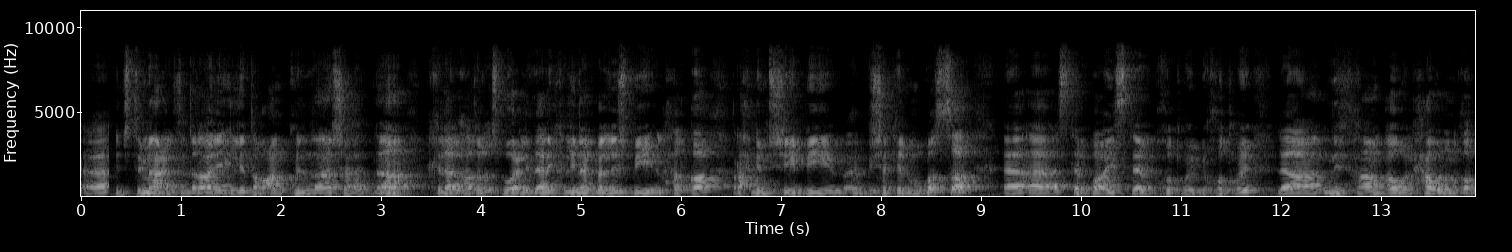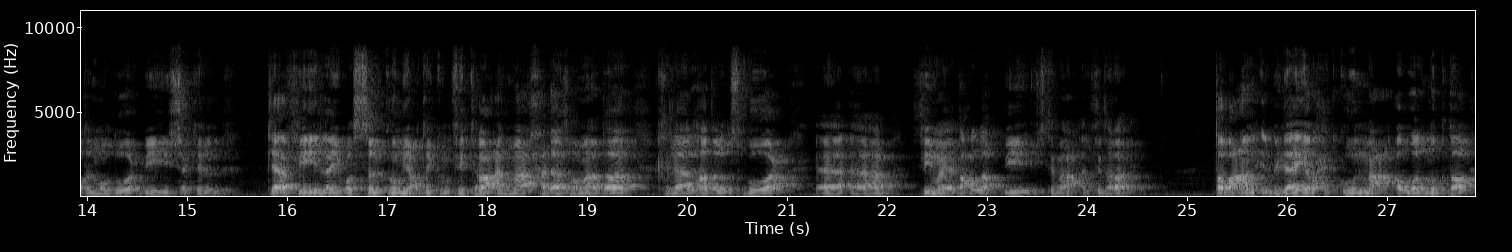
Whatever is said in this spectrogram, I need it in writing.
اجتماع الفدرالي اللي طبعا كلنا شاهدناه خلال هذا الأسبوع. لذلك خلينا نبلش بالحلقة. راح نمشي بشكل مبسط step by step خطوة بخطوة لنفهم أو نحاول نغطي الموضوع بشكل كافي ليوصلكم يعطيكم فكرة عن ما حدث وما دار خلال هذا الأسبوع فيما يتعلق باجتماع الفدرالي طبعا البداية راح تكون مع أول نقطة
